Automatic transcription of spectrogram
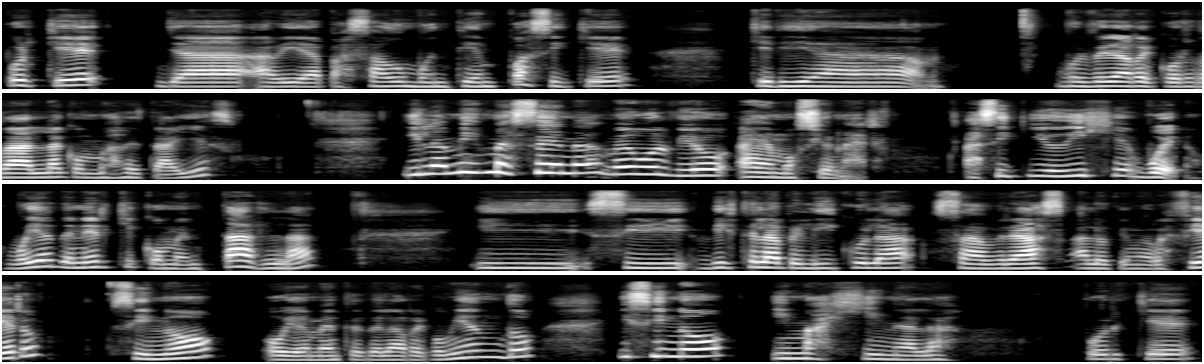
porque ya había pasado un buen tiempo, así que quería volver a recordarla con más detalles. Y la misma escena me volvió a emocionar. Así que yo dije, bueno, voy a tener que comentarla y si viste la película sabrás a lo que me refiero. Si no, obviamente te la recomiendo. Y si no, imagínala, porque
